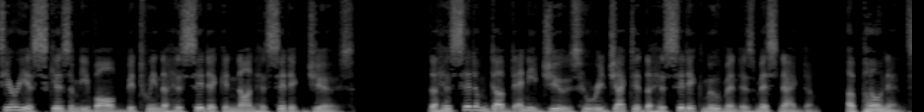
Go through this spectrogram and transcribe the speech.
serious schism evolved between the Hasidic and non-Hasidic Jews. The Hasidim dubbed any Jews who rejected the Hasidic movement as misnagdim opponents".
